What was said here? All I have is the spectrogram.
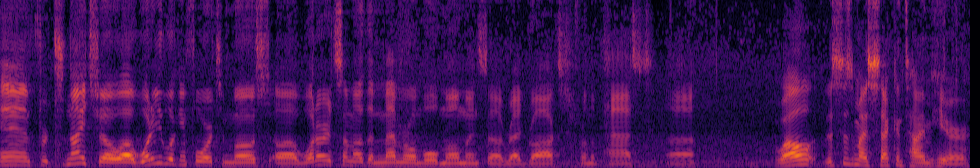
And for tonight's show, uh, what are you looking forward to most? Uh, what are some of the memorable moments, uh, Red Rocks, from the past? Uh, Well, this is my second time here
